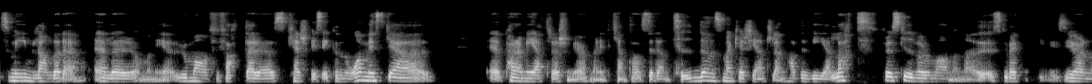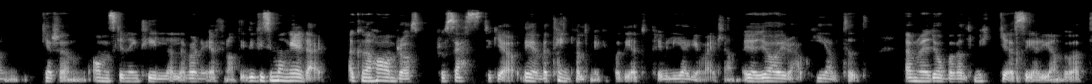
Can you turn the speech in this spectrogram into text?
som är inblandade. Eller om man är romanförfattare så kanske det finns ekonomiska eh, parametrar som gör att man inte kan ta sig den tiden som man kanske egentligen hade velat för att skriva romanerna. Ska göra någon, kanske en omskrivning till eller vad det nu är för någonting. Det finns ju många i det där. Att kunna ha en bra process tycker jag, det har jag tänkt väldigt mycket på, det är ett privilegium verkligen. Och jag gör ju det här på heltid. Även om jag jobbar väldigt mycket det ju ändå att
